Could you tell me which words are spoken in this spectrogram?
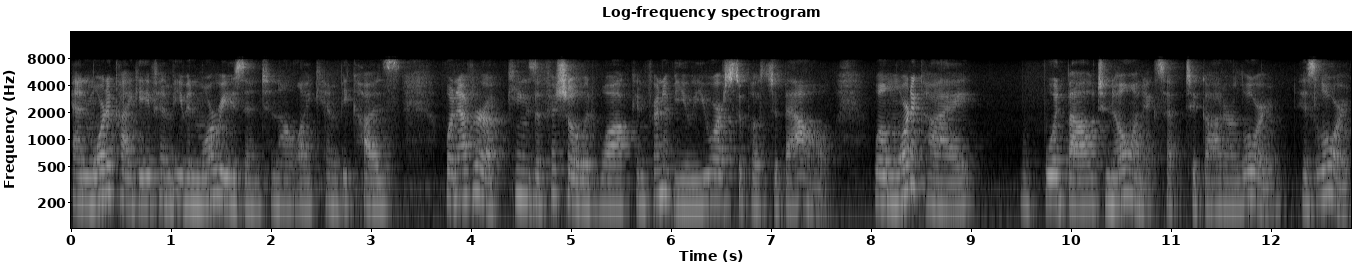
and Mordecai gave him even more reason to not like him because whenever a king's official would walk in front of you, you are supposed to bow. Well, Mordecai would bow to no one except to God our Lord, his Lord.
